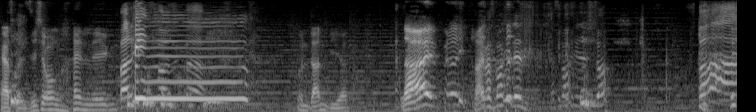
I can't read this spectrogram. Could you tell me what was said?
Erstmal die Sicherung reinlegen und dann wir. Nein, vielleicht Nein, was macht ihr denn? Was macht ihr denn? Stopp! Ah!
